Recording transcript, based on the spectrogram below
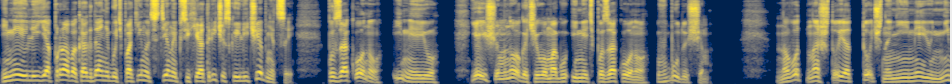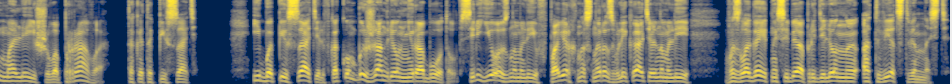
Имею ли я право когда-нибудь покинуть стены психиатрической лечебницы? По закону имею. Я еще много чего могу иметь по закону в будущем. Но вот на что я точно не имею ни малейшего права, так это писать. Ибо писатель, в каком бы жанре он ни работал, в серьезном ли, в поверхностно-развлекательном ли, возлагает на себя определенную ответственность.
